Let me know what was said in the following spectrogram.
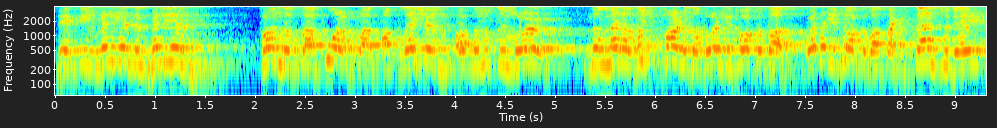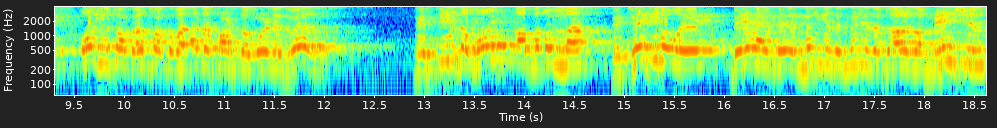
they steal millions and billions from the poor population of the Muslim world, no matter which part of the world you talk about, whether you talk about Pakistan today or you talk, I'll talk about other parts of the world as well. They steal the wealth of the ummah, they take it away, they have their millions and millions of dollars of mansions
